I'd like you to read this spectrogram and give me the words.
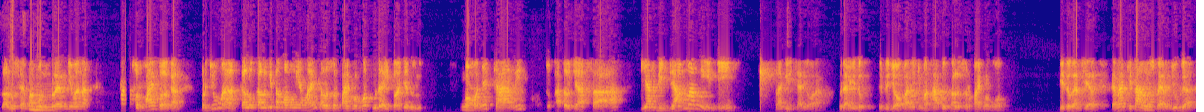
lalu saya bangun hmm. brand gimana. Survival kan? Percuma kalau kalau kita ngomong yang lain, kalau survival mode udah itu aja dulu. Yeah. Pokoknya cari produk atau jasa yang di zaman ini lagi dicari orang. Udah itu. Itu jawabannya cuma satu kalau survival mode. Gitu kan, Ciel? Karena kita harus fair juga.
